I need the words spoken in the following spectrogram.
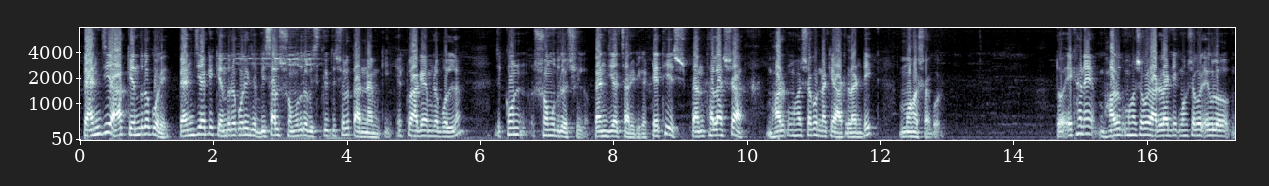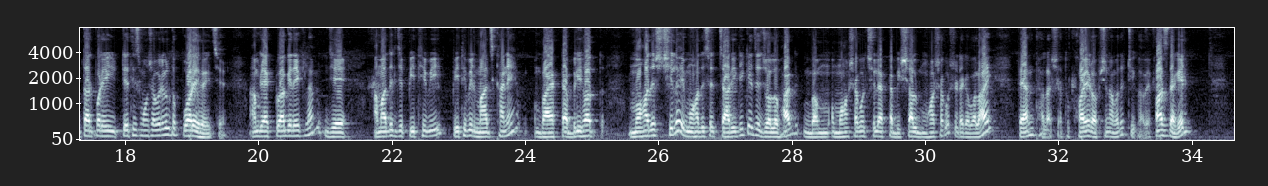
প্যাঞ্জিয়া কেন্দ্র করে প্যাঞ্জিয়াকে কেন্দ্র করে যে বিশাল সমুদ্র বিস্তৃত ছিল, তার নাম কি? একটু আগে আমরা বললাম যে কোন সমুদ্র ছিল? প্যাঞ্জিয়ার চারিদিকে। টেথিস, প্যান্থালাসা, ভারত মহাসাগর নাকি আটলান্টিক মহাসাগর? তো এখানে ভারত মহাসাগর, আটলান্টিক মহাসাগর, এগুলো তারপরে এই টেথিস মহাসাগর, এগুলো তো পরে হয়েছে। আমরা একটু আগে দেখলাম যে আমাদের যে পৃথিবী, পৃথিবীর মাঝখানে বা একটা বৃহৎ মহাদেশ ছিল, এই মহাদেশের চারিদিকে যে জলভাগ বা মহাসাগর ছিল, একটা বিশাল মহাসাগর, সেটাকে বলা হয় প্যানথালাসা তো ক্ষয়ের অপশন আমাদের ঠিক হবে। পাঁচ দাগের,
